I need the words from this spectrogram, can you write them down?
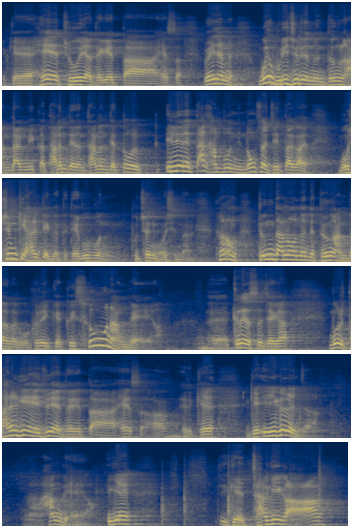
이렇게 해 줘야 되겠다 해서 왜냐면 왜 우리 절에는 등을 안 달입니까? 다른 데는 다는데 또 1년에 딱 한 번 농사 짓다가 못 심기 할 때거든 대부분 부처님 오신 날 그럼 등 달아놓는데 등 안 달다고 그러니까 그게 서운한 거예요 예, 그래서 제가 뭘 달게 해줘야 되겠다 해서 이렇게 이게 이걸 이제 한 거예요. 이게 이게 자기가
